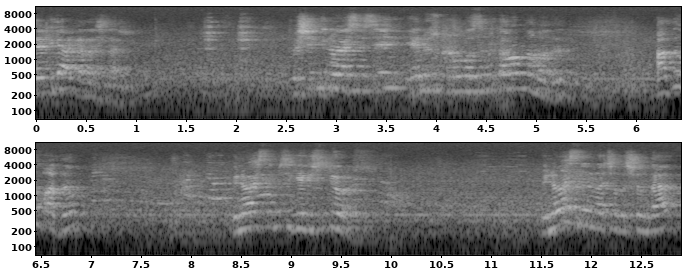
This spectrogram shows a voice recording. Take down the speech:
Sevgili arkadaşlar, Işık Üniversitesi henüz kurulmasını tamamlamadı. Adım adım üniversitemizi geliştiriyoruz. Üniversitenin açılışında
